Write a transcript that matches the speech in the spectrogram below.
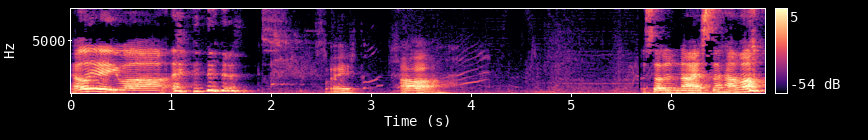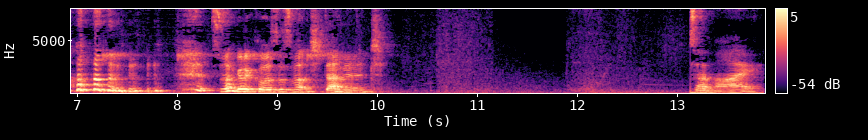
Hell yeah, you are. Wait. Oh. Is that a nicer hammer? it's not going to cause as much damage. Is that Mai?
